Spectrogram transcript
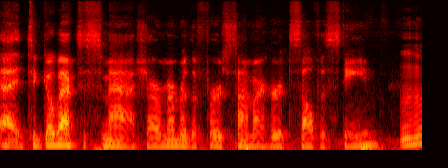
uh, to go back to Smash, I remember the first time I heard Self Esteem, Mm-hmm.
